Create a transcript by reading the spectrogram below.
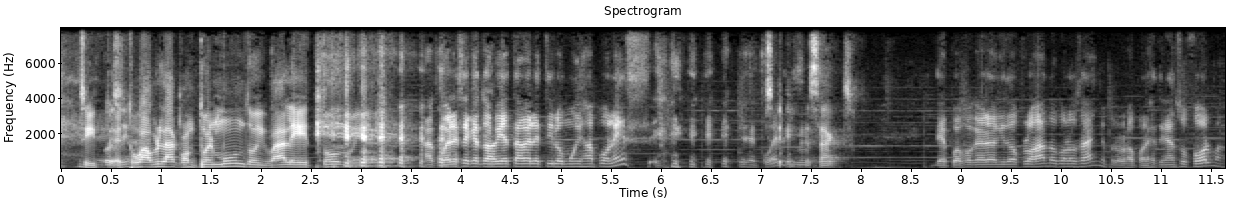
sí, Pues sí. tú hablas con todo el mundo y vale todo y- Acuérdese que todavía estaba el estilo muy japonés. Sí, exacto. Después fue que lo han ido aflojando con los años, pero los japoneses tenían su forma.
